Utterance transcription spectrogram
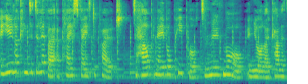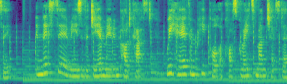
Are you looking to deliver a place based approach to help enable people to move more in your locality? In this series of the GM Moving podcast, we hear from people across Greater Manchester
